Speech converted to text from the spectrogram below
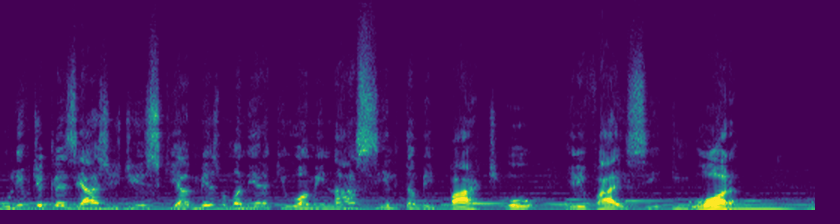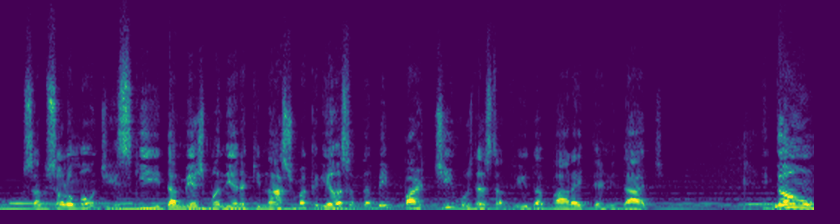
o livro de Eclesiastes diz que a mesma maneira que o homem nasce, ele também parte, ou ele vai se embora. O sábio Salomão diz que da mesma maneira que nasce uma criança, também partimos desta vida para a eternidade. Então,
